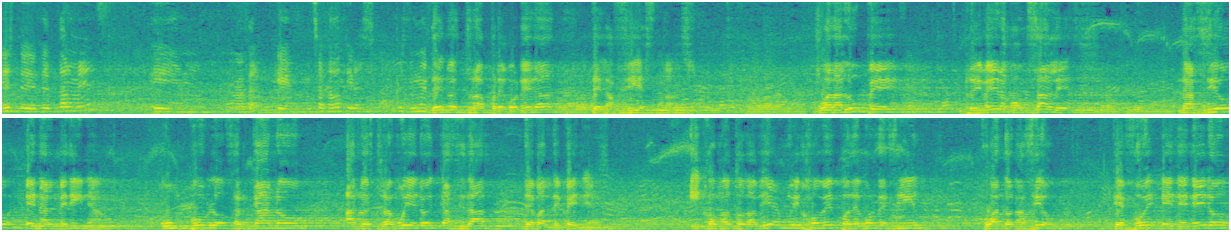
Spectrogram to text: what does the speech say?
este certamen y nada, que muchas gracias. Muy- de nuestra pregonera de las fiestas. Guadalupe Rivera González nació en Almedina, un pueblo cercano a nuestra muy heroica ciudad de Valdepeñas. Y como todavía es muy joven, podemos decir cuando nació, que fue en enero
